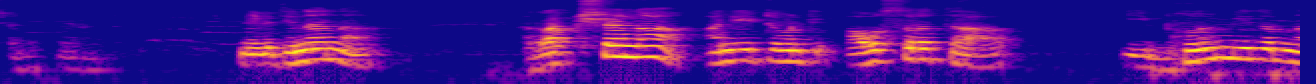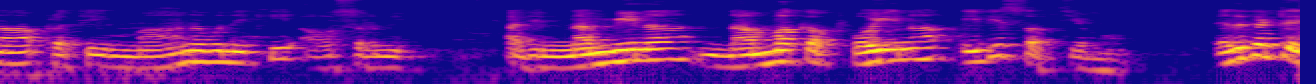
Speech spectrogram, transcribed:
చనిపోయారంట. నేటి దినాన రక్షణ అనేటువంటి అవసరత ఈ భూమి మీద ఉన్న ప్రతి మానవునికి అవసరమే. అది నమ్మినా నమ్మకపోయినా ఇది సత్యము. ఎందుకంటే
